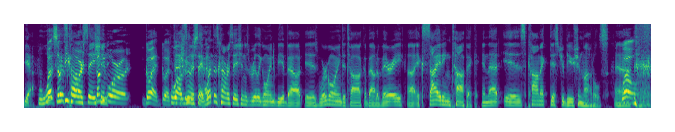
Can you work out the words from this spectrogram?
Yeah. but What some this people are. conversation Some people are. Go ahead. Go ahead. Well, I was going to say, what this conversation is really going to be about is we're going to talk about a very uh, exciting topic, and that is comic distribution models. Uh, Well,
